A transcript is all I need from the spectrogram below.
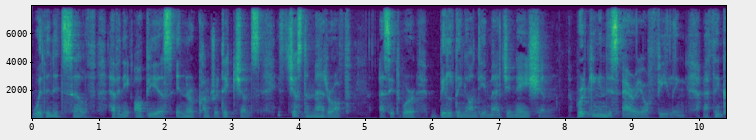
within itself have any obvious inner contradictions, it's just a matter of, as it were, building on the imagination. Working in this area of feeling, I think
